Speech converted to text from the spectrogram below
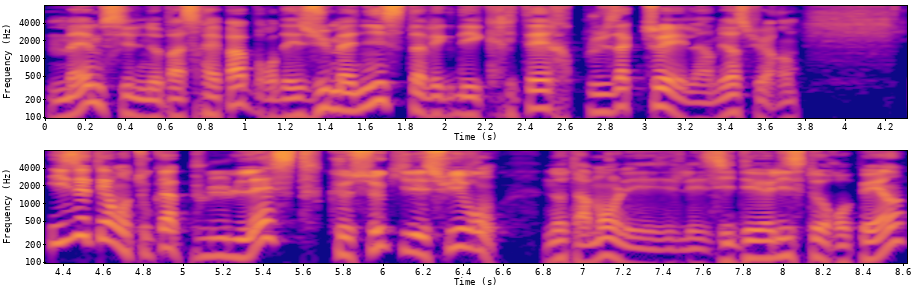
même s'ils ne passeraient pas pour des humanistes avec des critères plus actuels, hein, bien sûr. Hein. Ils étaient en tout cas plus lestes que ceux qui les suivront, notamment les, idéalistes européens,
